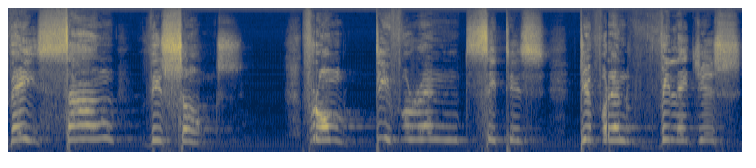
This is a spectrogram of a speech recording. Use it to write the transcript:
they sang these songs from different cities, different villages,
